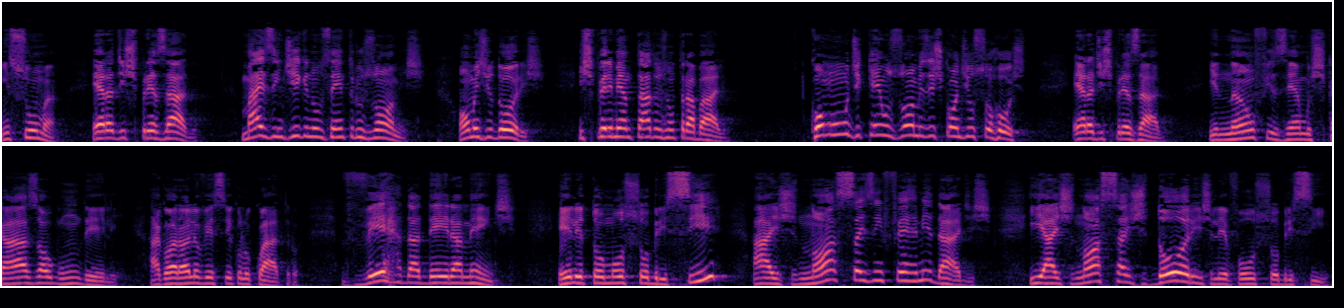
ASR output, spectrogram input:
Em suma, era desprezado, mais indignos entre os homens, homens de dores, experimentados no trabalho. Como um de quem os homens escondiam o seu rosto, era desprezado, e não fizemos caso algum dele. Agora olha o versículo 4. Verdadeiramente, ele tomou sobre si as nossas enfermidades e as nossas dores levou sobre si.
